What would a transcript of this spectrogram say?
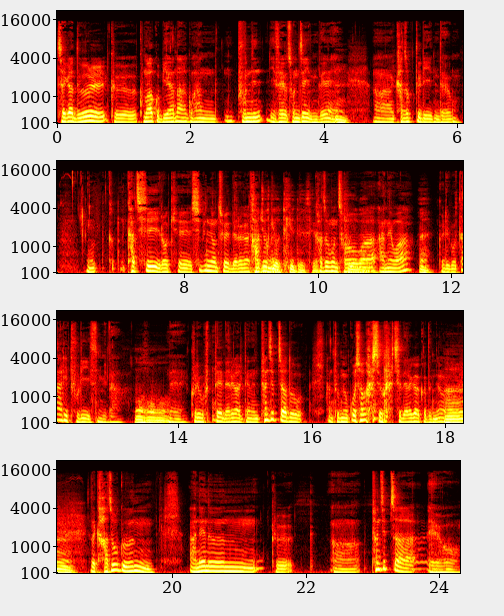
제가 늘 그 고맙고 미안하고 한 분이세요 존재인데 음. 어, 가족들이인데요. 음, 같이 이렇게 12년 초에 내려가서 가족이 어떻게 되세요? 가족은 저와 아내와 네. 그리고 딸이 둘이 있습니다. 어허. 네 그리고 그때 내려갈 때는 편집자도 한 두 명 꼬셔가지고 같이 내려갔거든요. 음. 그래서 가족은 아내는 그 어, 편집자예요.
